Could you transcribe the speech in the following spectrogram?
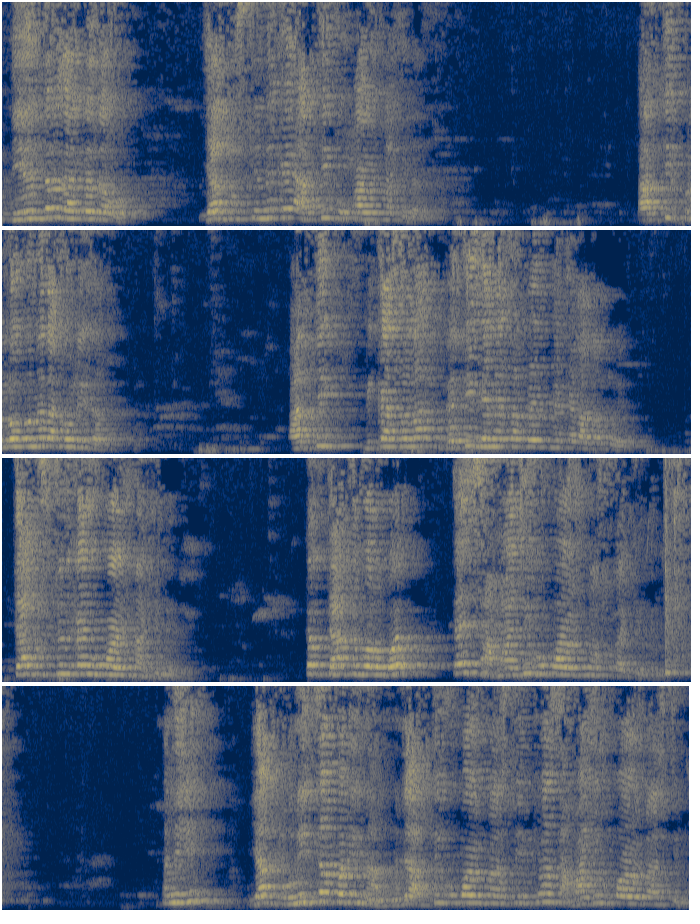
नियंत्रण घातलं जावं या दृष्टीने काही आर्थिक उपाययोजना केल्या जातात. आर्थिक प्रलोभनं दाखवली जातात. आर्थिक विकासाला गती देण्याचा प्रयत्न केला जातोय. त्या दृष्टीने काही उपाययोजना केली तर त्याचबरोबर काही सामाजिक उपाययोजना सुद्धा केली आणि या दोन्हीचा परिणाम म्हणजे आर्थिक उपाययोजना असतील किंवा सामाजिक उपाययोजना असतील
